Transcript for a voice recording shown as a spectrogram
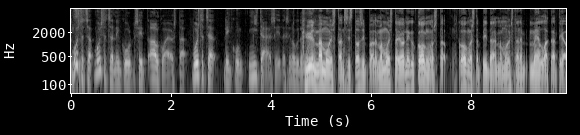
Muistatko, muistatko niinku siitä alkuajosta, muistatko niinku mitään siitä? Silloin, kun Kyllä mä muistan, siis tosi paljon. Mä muistan jo niin Kongosta, Kongosta pitäen, mä muistan ne mellakat ja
